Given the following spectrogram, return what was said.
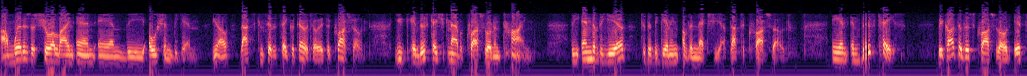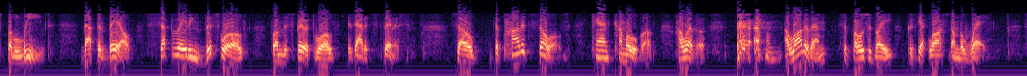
Um, where does the shoreline end and the ocean begin? You know, that's considered sacred territory. It's a crossroad. You, in this case, you can have a crossroad in time. The end of the year, to the beginning of the next year. That's a crossroad. And in this case, because of this crossroad, it's believed that the veil separating this world from the spirit world is at its thinnest. So departed souls can come over. However, a lot of them supposedly could get lost on the way.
